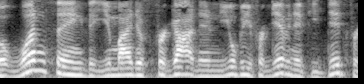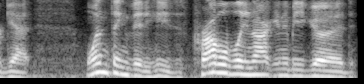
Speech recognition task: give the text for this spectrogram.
but one thing that you might have forgotten, and you'll be forgiven if you did forget. One thing that he's probably not going to be good,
